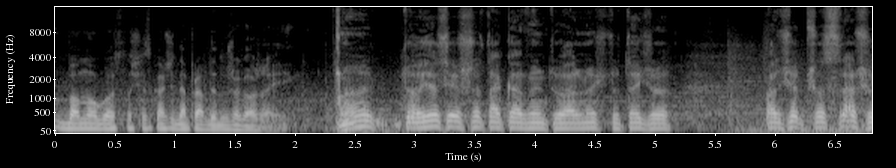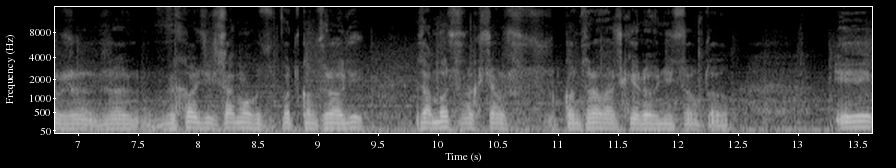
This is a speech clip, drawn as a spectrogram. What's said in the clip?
bo mogło to się skończyć naprawdę dużo gorzej. No, to jest jeszcze taka ewentualność tutaj, że pan się przestraszył, że, że wychodzi samochód spod kontroli, za mocno chciał kontrolować kierownicą to i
